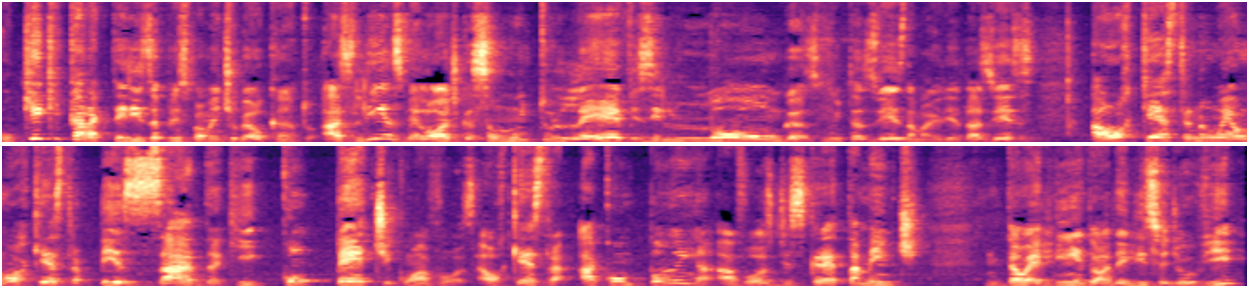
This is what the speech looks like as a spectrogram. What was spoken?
o que, que caracteriza principalmente o bel canto? As linhas melódicas são muito leves e longas, muitas vezes, na maioria das vezes. A orquestra não é uma orquestra pesada que compete com a voz. A orquestra acompanha a voz discretamente. Então é lindo, é uma delícia de ouvir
